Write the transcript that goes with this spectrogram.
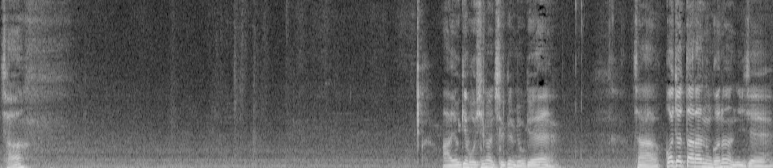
자. 아, 여기 보시면 지금 요게 자, 꺼졌다라는 거는 이제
